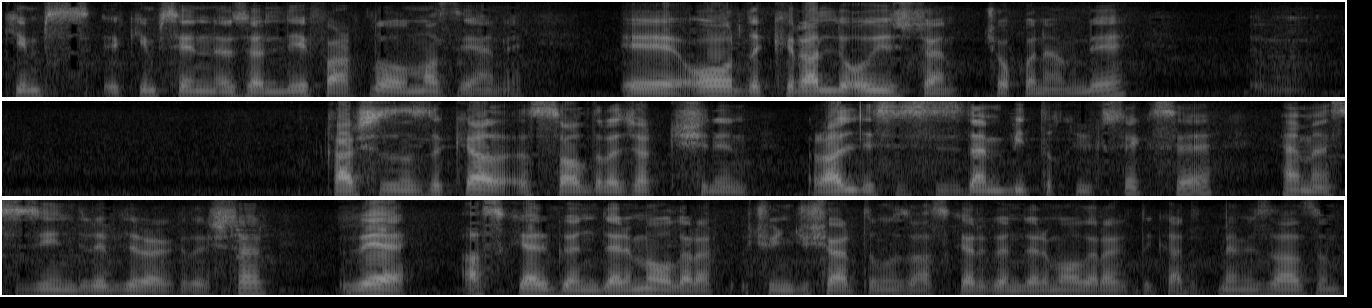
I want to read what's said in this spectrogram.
kimse kims, kimsenin özelliği farklı olmaz yani. Eee, oradaki rally o yüzden çok önemli. Karşınızdaki saldıracak kişinin rallisi sizden bir tık yüksekse hemen sizi indirebilir arkadaşlar. Ve asker gönderme olarak üçüncü şartımız asker gönderme olarak dikkat etmemiz lazım.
